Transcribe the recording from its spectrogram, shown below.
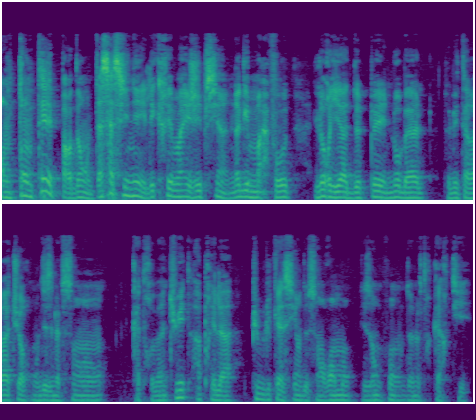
ont tenté pardon, d'assassiner l'écrivain égyptien Naguib Mahfoud, lauréat de paix Nobel de littérature en 1988 après la publication de son roman Les enfants de notre quartier.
